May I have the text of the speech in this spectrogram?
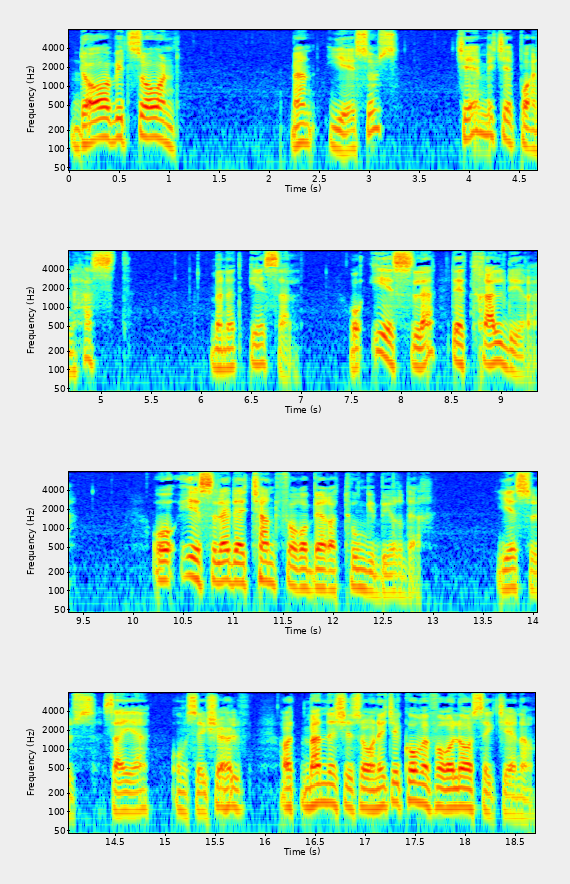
Davids sønn. Men Jesus kjem ikkje på en hest, men et esel. Og eselet, det er trelldyret. Og eselet, det er kjent for å bære tunge byrder. Jesus sier om seg sjølv at menneskesonen ikkje kommer for å la seg tjene,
